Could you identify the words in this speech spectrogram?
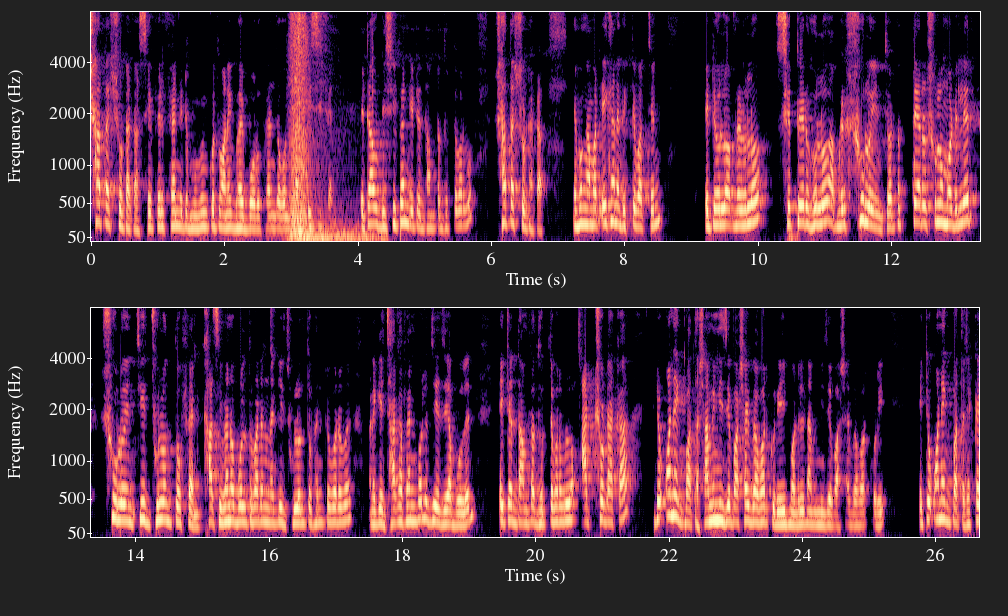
সাতাশশো টাকা। সেফের ফ্যান এটা মুভিং করতে অনেক ভাই বড় ফ্যান যখন ডিসি ফ্যান এটাও ডিসি ফ্যান এটার দামটা ধরতে পারব সাতাশশো টাকা। এবং আমার এখানে দেখতে পাচ্ছেন, এটা হলো আপনার হলো সেপের হলো আপনার ষোলো ইঞ্চি অর্থাৎ তেরো ষোলো মডেলের ষোলো ইঞ্চি ঝুলন্ত ফ্যান খাসি ফ্যানও বলতে পারেন নাকি ঝুলন্ত ফ্যানটা পারবেন অনেকে ঝাঁকা ফ্যান বলে, যে যা বলেন। এটার দামটা ধরতে পারব আটশো টাকা। এটা অনেক বাতাস। আমি নিজে বাসায় ব্যবহার করি, এই মডেলটা আমি নিজে বাসায় ব্যবহার করি। এটা অনেক বাতাস। একটা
